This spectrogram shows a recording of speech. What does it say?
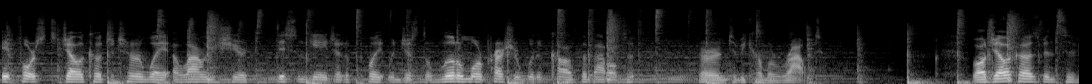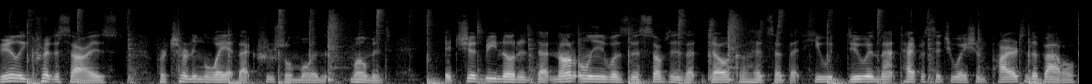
It forced Jellicoe to turn away, allowing Scheer to disengage at a point when just a little more pressure would have caused the battle to turn to become a rout. While Jellicoe has been severely criticized for turning away at that crucial mo- moment. It should be noted that not only was this something that Jellicoe had said that he would do in that type of situation prior to the battle,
